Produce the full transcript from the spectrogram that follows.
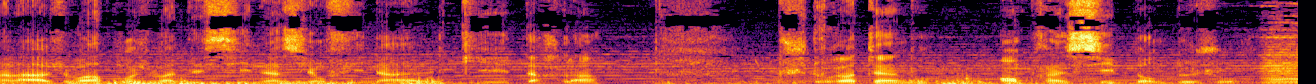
Je me rapproche de ma destination finale qui est Dakhla, que je devrais atteindre en principe dans deux jours.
